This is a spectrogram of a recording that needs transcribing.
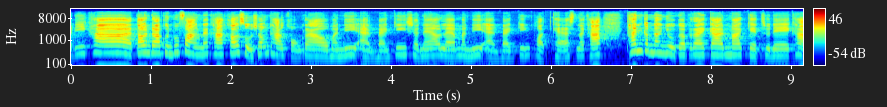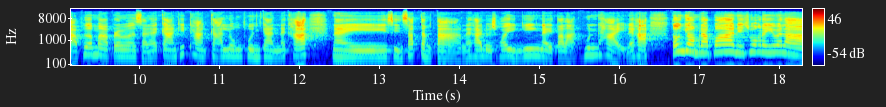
วัสดีค่ะ ต้อนรับคุณผู้ฟังนะคะ เข้าสู่ช่องทางของเรา Money and Banking Channel และ Money and Banking Podcast นะคะ ท่านกำลังอยู่กับรายการ Market Today ค่ะ เพื่อมาประเมินสถานการณ์ทิศทางการลงทุนกันนะคะ ในสินทรัพย์ต่างๆนะคะ โดยเฉพาะอย่างยิ่งในตลาดหุ้นไทยนะคะ ต้องยอมรับว่าในช่วงระยะเวลา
